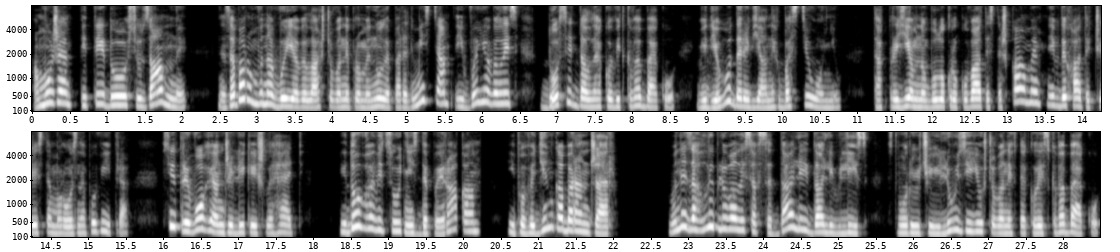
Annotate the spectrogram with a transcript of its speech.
А може, піти до Сюзанни? Незабаром вона виявила, що вони проминули передмістя і виявились досить далеко від Квебеку, від його дерев'яних бастіонів. Так приємно було крокувати стежками і вдихати чисте морозне повітря. Всі тривоги Анжеліки йшли геть, і довга відсутність депейрака, і поведінка баранжер. Вони заглиблювалися все далі й далі в ліс, створюючи ілюзію, що вони втекли з Квебеку,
